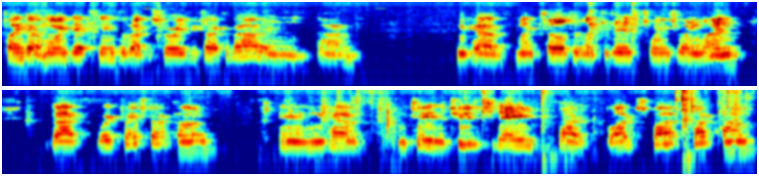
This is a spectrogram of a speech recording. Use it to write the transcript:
find out more in-depth things about the stories we talk about. And um, we have Mike tells it like it is 2021.wordpress.com. And we have we tell you the truth today.blogspot.com.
